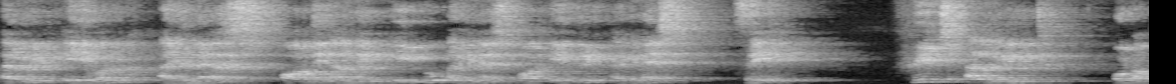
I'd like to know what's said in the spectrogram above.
element A1 against or the element A2 against or A3 against say which element out of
